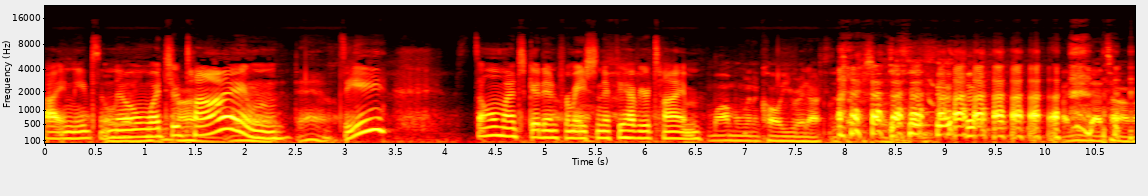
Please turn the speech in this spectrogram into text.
I need to oh, know yeah, what's your time. Yeah, damn. See, so much good information if you have your time. Mom, I'm gonna call you right after this episode. I need that time.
